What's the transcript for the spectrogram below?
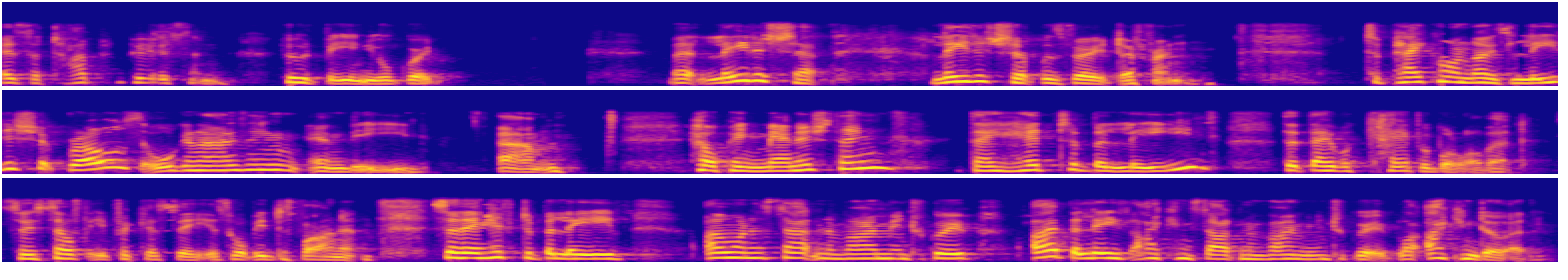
as the type of person who would be in your group. But leadership, leadership was very different to take on those leadership roles, organising and the um, helping manage things, they had to believe that they were capable of it. So self-efficacy is what we define it. So they have to believe, I want to start an environmental group. I believe I can start an environmental group. Like I can do it.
